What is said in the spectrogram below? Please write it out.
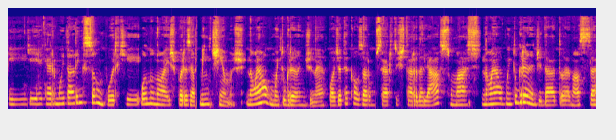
e que requer muita atenção, porque quando nós, por exemplo, mentimos, não é algo muito grande, né? Pode até causar um certo estardalhaço, mas não é algo muito grande, dado a nossa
